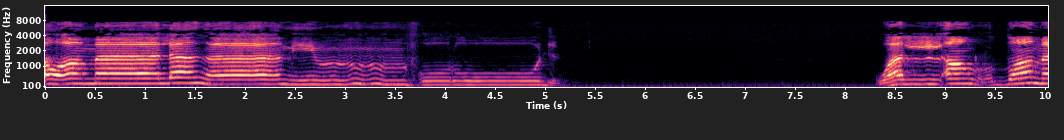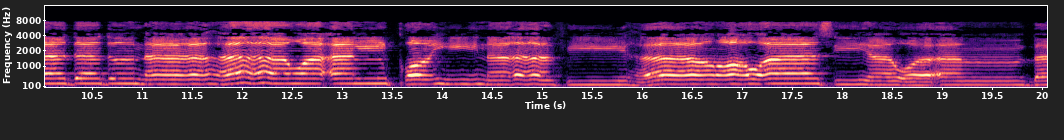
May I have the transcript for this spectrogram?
وما لها من والارض مددناها والقينا فيها رواسي وانبتنا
